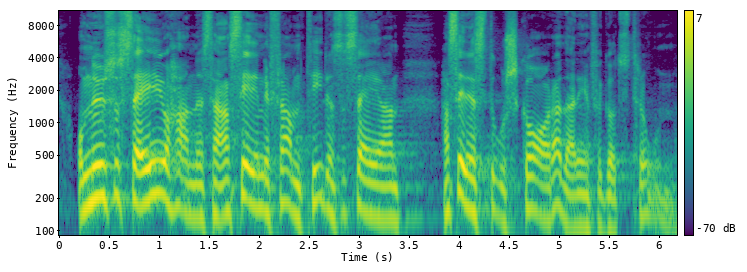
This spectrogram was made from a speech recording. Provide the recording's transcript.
Om nu så säger Johannes, han ser in i framtiden, så säger han, han ser en stor skara där inför Guds tron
